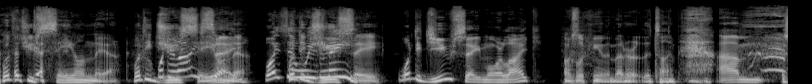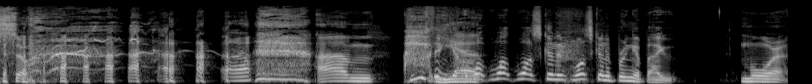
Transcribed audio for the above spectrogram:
What did you say on there? What did What you did say, say? on there? Why is it what did always you me? say? What did you say? More like I was looking in the mirror at the time. Um, so, um, you think yeah, what, what what's gonna what's gonna bring about more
